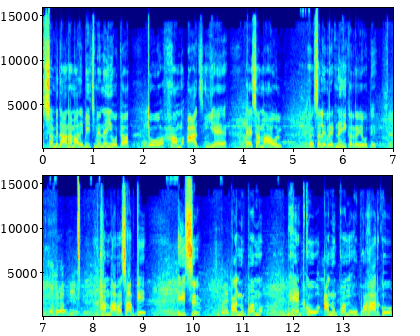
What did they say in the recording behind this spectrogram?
संविधान हमारे बीच में नहीं होता तो हम आज यह ऐसा माहौल सेलिब्रेट नहीं कर रहे होते। हम बाबा साहब के इस अनुपम भेंट को, अनुपम उपहार को,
